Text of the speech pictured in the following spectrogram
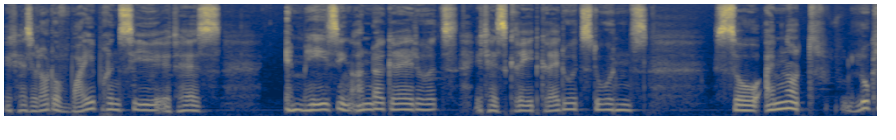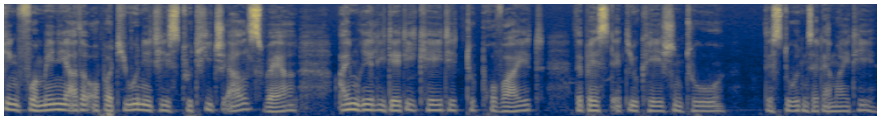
It has a lot of vibrancy. It has amazing undergraduates, it has great graduate students. So I'm not looking for many other opportunities to teach elsewhere. I'm really dedicated to provide the best education to the students at MIT.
